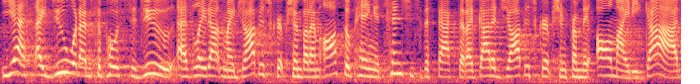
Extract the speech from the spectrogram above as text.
yes, I do what I'm supposed to do as laid out in my job description, but I'm also paying attention to the fact that I've got a job description from the Almighty God,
